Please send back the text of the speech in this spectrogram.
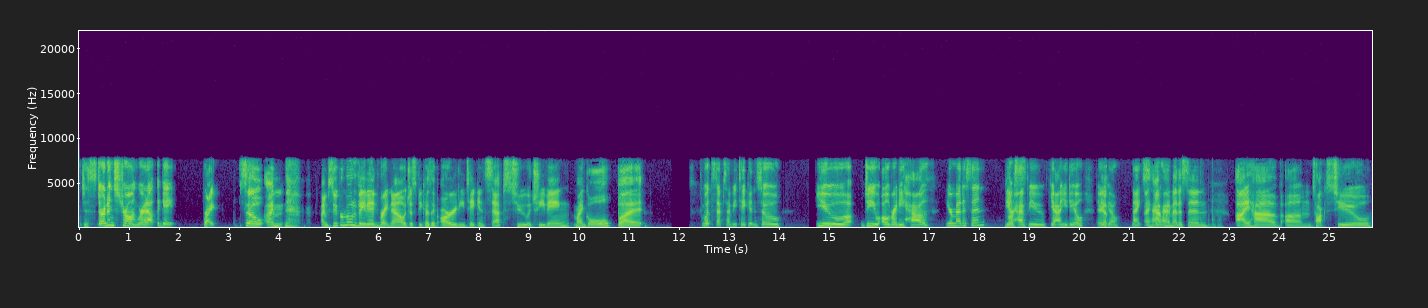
just starting strong right out the gate. Right. So I'm I'm super motivated right now just because I've already taken steps to achieving my goal, but What steps have you taken? So, you do you already have your medicine, or have you? Yeah, you do. There Yep. you go. Nice. I have okay. my medicine. I have um talked to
